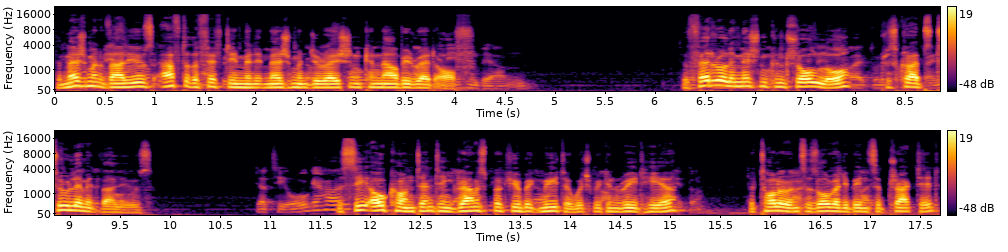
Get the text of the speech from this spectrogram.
The measurement values after the 15-minute measurement duration can now be read off. The Federal Emission Control Law prescribes two limit values. The CO content in grams per cubic meter, which we can read here, the tolerance has already been subtracted.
